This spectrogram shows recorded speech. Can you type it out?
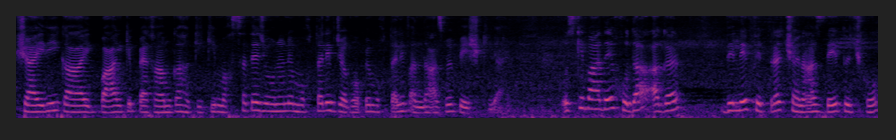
शायरी का, इकबाल के पैगाम का हकीकी मकसद है, जो उन्होंने मुख्तलिफ़ जगहों पे मुख्तलिफ़ अंदाज में पेश किया है। उसके बाद है, खुदा अगर दिल फितरत शनाज दे तुझको,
